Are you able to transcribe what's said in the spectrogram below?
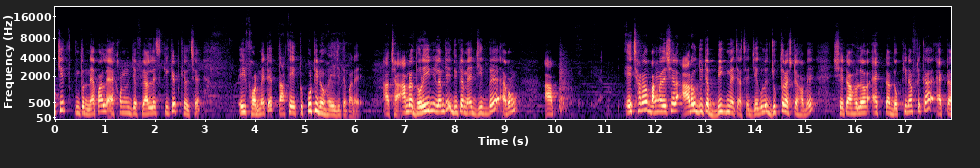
উচিত, কিন্তু নেপাল এখন যে ফেয়ারলেস ক্রিকেট খেলছে এই ফর্ম্যাটে তাতে একটু কঠিনও হয়ে যেতে পারে। আচ্ছা আমরা ধরেই নিলাম যে দুইটা ম্যাচ জিতবে এবং এছাড়াও বাংলাদেশের আরও দুইটা বিগ ম্যাচ আছে যেগুলো যুক্তরাষ্ট্রে হবে। সেটা হলো একটা দক্ষিণ আফ্রিকা, একটা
